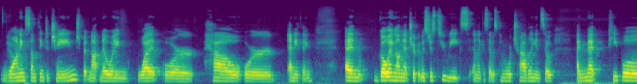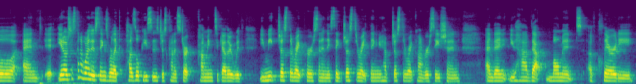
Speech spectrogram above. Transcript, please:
wanting something to change, but not knowing what or how or anything. And going on that trip, it was just two weeks. And like I said, it was kind of more traveling. And so I met people and it, you know, it's just kind of one of those things where like puzzle pieces just kind of start coming together with you meet just the right person and they say just the right thing and you have just the right conversation. And then you have that moment of clarity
